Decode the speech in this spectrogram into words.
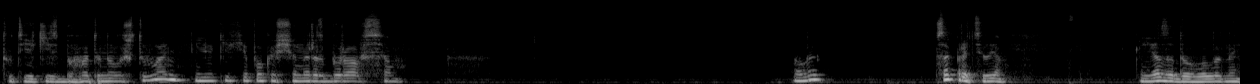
Тут якісь багато налаштувань, яких я поки що не розбирався. Але все працює. Я задоволений.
